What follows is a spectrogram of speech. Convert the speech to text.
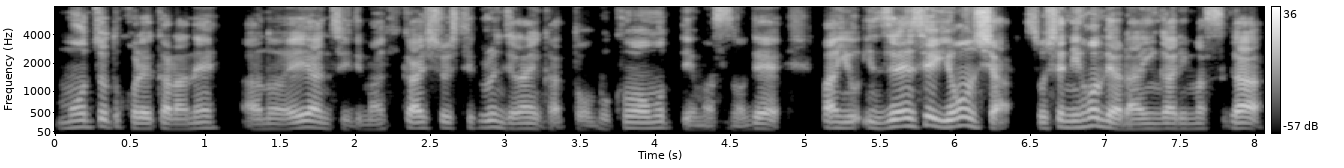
もうちょっとこれからね、あの AI について巻き返しをしてくるんじゃないかと僕は思っていますので、まあ、いずれにせよ4社、そして日本では LINE がありますが、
